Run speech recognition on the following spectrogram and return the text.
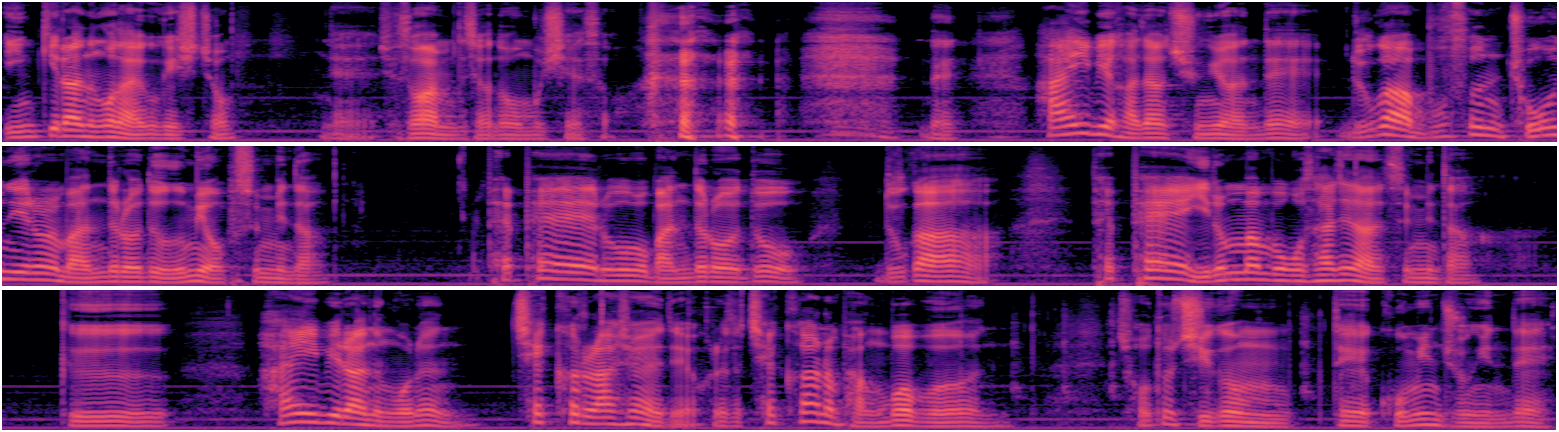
인기라는 건 알고 계시죠? 네, 죄송합니다. 제가 너무 무시해서. 네, 하입이 가장 중요한데 누가 무슨 좋은 이름을 만들어도 의미 없습니다. 페페로 만들어도 누가 페페 이름만 보고 사진 않습니다. 그 하입이라는 거는 체크를 하셔야 돼요. 그래서 체크하는 방법은 저도 지금 되게 고민 중인데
